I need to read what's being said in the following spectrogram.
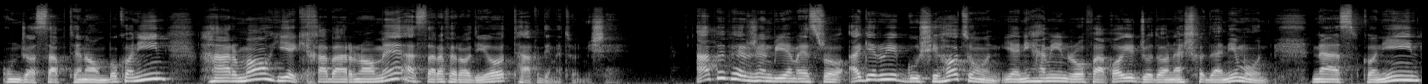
اونجا ثبت نام بکنین هر ماه یک خبرنامه از طرف رادیو تقدیمتون میشه. اپ Persian BMS رو اگه روی گوشی هاتون یعنی همین رفقای جدا نشدنیمون نصب کنین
